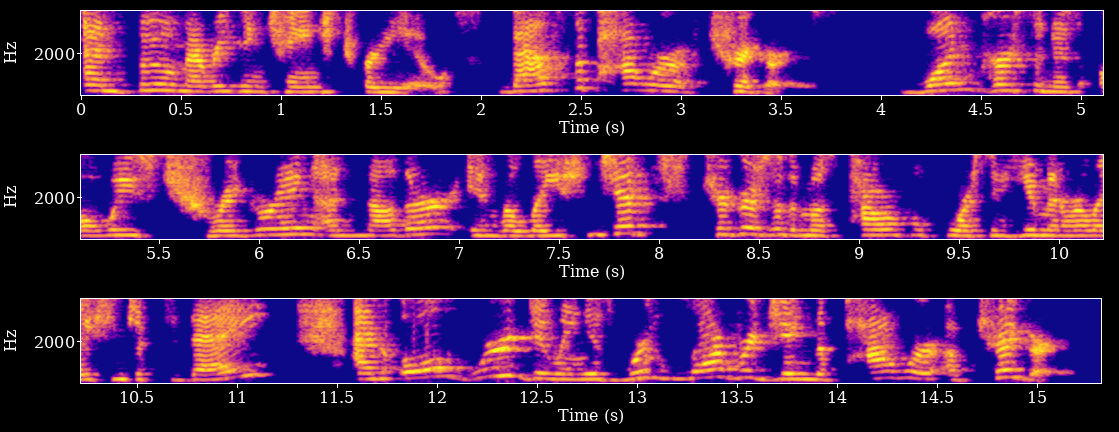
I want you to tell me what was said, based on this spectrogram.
and boom, everything changed for you. That's the power of triggers. One person is always triggering another in relationship. Triggers are the most powerful force in human relationship today. And all we're doing is we're leveraging the power of triggers.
